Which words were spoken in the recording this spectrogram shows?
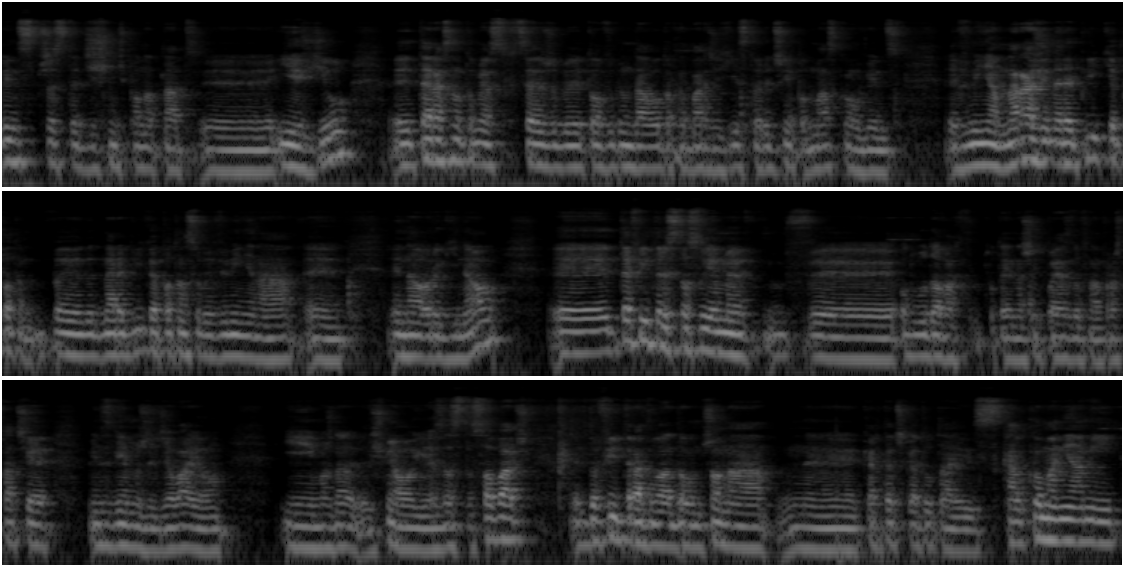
więc przez te 10 ponad lat jeździł. Teraz natomiast chcę, żeby to wyglądało trochę bardziej historycznie pod maską, więc wymieniam na razie na replikę, potem, na replikę, potem sobie wymienię na, na oryginał. Te filtry stosujemy w odbudowach tutaj naszych pojazdów na warsztacie, więc wiemy, że działają i można śmiało je zastosować. Do filtra była dołączona y, karteczka tutaj z kalkomaniami,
